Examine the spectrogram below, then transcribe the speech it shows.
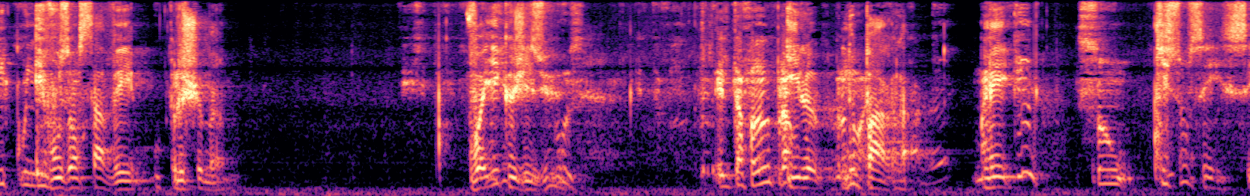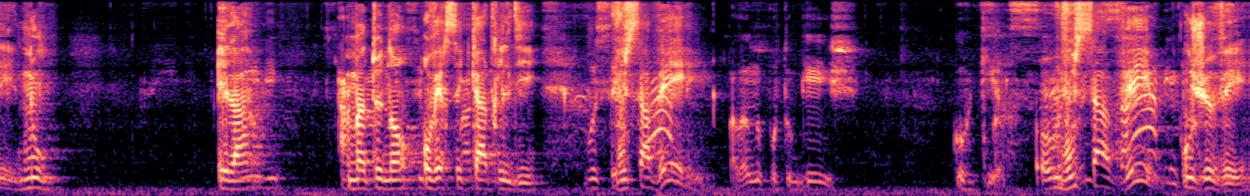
et vous en savez le chemin. Voyez que Jésus, il nous parle, mais qui sont ces, ces nous? Et là, maintenant, au verset 4, il dit, vous savez, vous savez où je vais,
